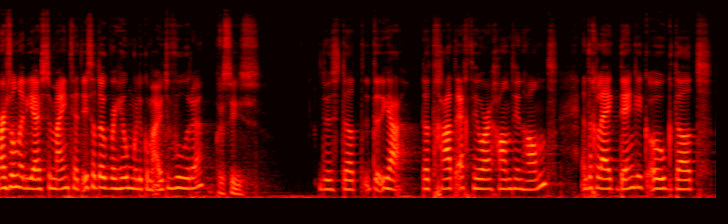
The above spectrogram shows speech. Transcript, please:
maar zonder de juiste mindset is dat ook weer heel moeilijk om uit te voeren. Precies. Dus dat, ja, dat gaat echt heel erg hand in hand. En tegelijk denk ik ook dat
